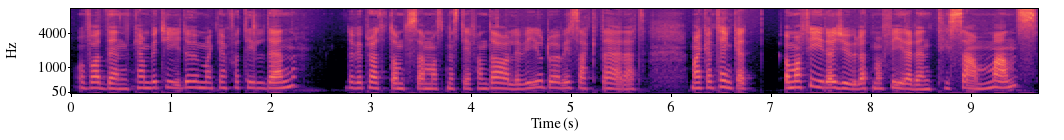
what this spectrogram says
och vad den kan betyda, hur man kan få till den. Det har vi pratat om tillsammans med Stefan Dalevi och då har vi sagt det här att man kan tänka att om man firar jul att man firar den tillsammans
